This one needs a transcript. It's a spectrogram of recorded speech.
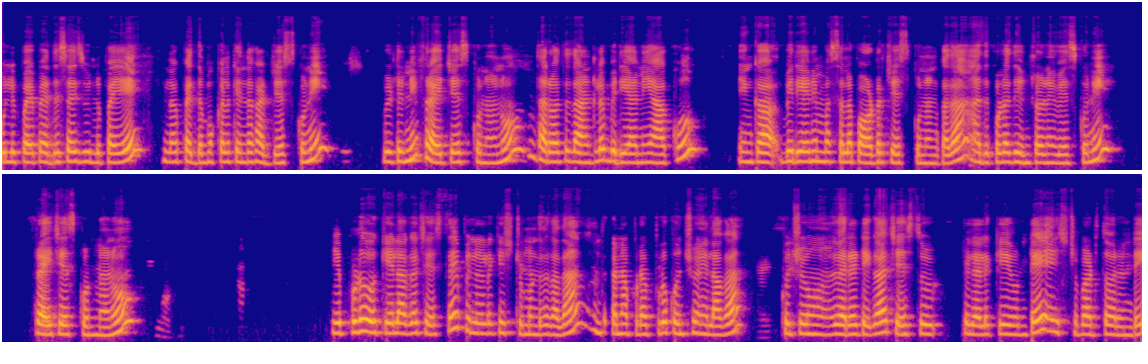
ఉల్లిపాయ పెద్ద సైజు ఉల్లిపాయ ఇలా పెద్ద ముక్కల కింద కట్ చేసుకుని వీటిని ఫ్రై చేసుకున్నాను. తర్వాత దాంట్లో బిర్యానీ ఆకు, ఇంకా బిర్యానీ మసాలా పౌడర్ చేసుకున్నాను కదా! అది కూడా దీంట్లోనే వేసుకుని ఫ్రై చేసుకుంటున్నాను. ఎప్పుడు ఒకేలాగా చేస్తే పిల్లలకి ఇష్టం ఉండదు కదా! అందుకని అప్పుడప్పుడు కొంచెం ఇలాగా కొంచెం వెరైటీగా చేస్తూ పిల్లలకి ఉంటే ఇష్టపడతారండి.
